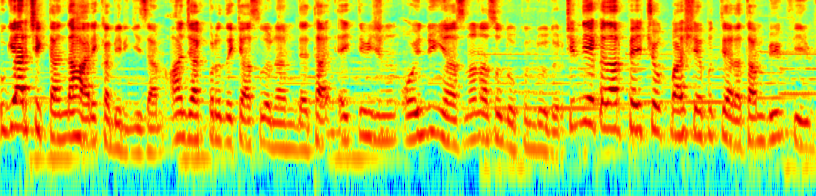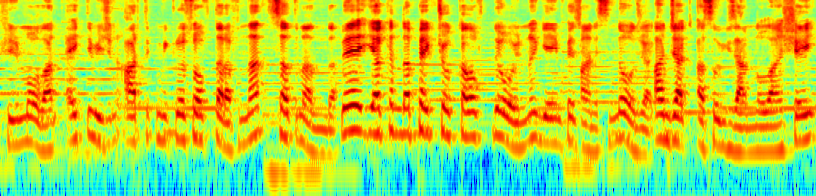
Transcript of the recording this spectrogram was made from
Bu gerçekten de harika bir gizem. Ancak buradaki asıl önemli detay Activision'ın oyun dünyasına nasıl dokunduğudur. Şimdiye kadar pek çok başyapıt yaratan büyük fir- firma olan Activision artık Microsoft tarafından satın alındı. Ve yakında pek çok Call of Duty oyunu Game Pass hanesinde olacak. Ancak asıl gizemli olan şey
